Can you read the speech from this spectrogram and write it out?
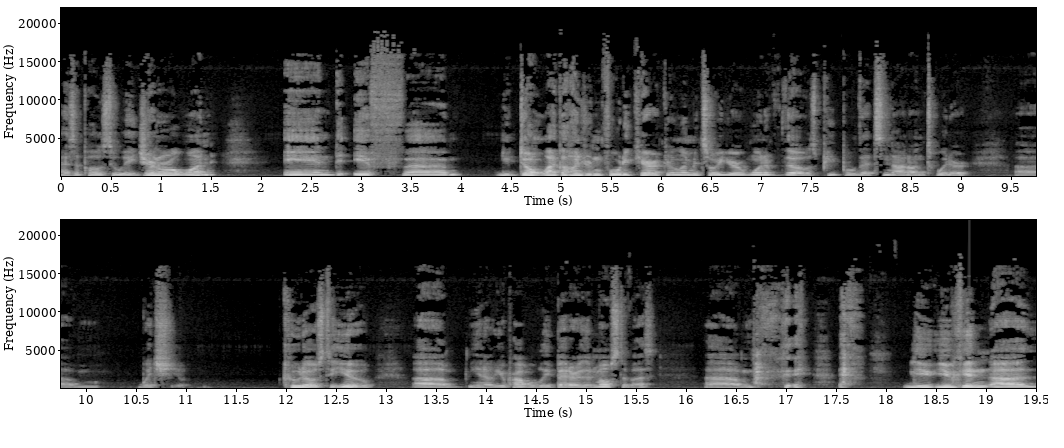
as opposed to a general one. And if um, you don't like 140 character limits or you're one of those people that's not on Twitter, um, which kudos to you. Um, you know, you're probably better than most of us. Um, you you can uh,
